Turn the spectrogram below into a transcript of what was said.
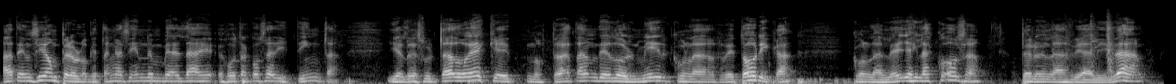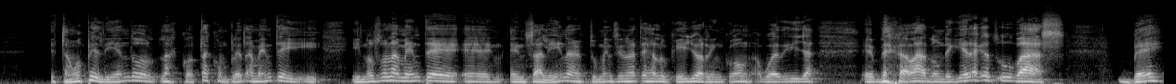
atención, pero lo que están haciendo en verdad es, otra cosa distinta. Y el resultado es que nos tratan de dormir con la retórica, con las leyes y las cosas, pero en la realidad estamos perdiendo las costas completamente y, no solamente en, Salinas, tú mencionaste a Luquillo, a Rincón, a Guadilla, eh, donde quiera que tú vas, ves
